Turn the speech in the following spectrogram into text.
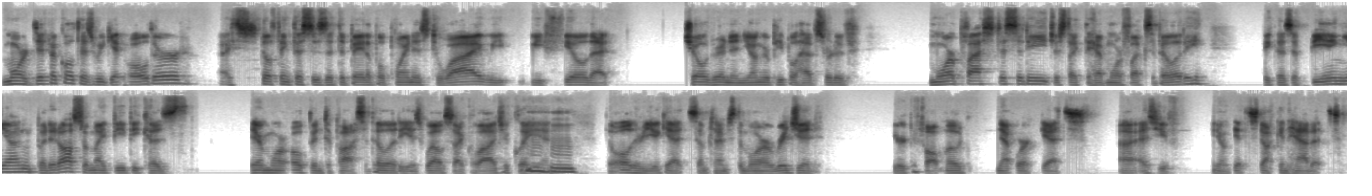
more difficult as we get older. I still think this is a debatable point as to why we we feel that children and younger people have sort of more plasticity just like they have more flexibility because of being young but it also might be because they're more open to possibility as well psychologically. Mm-hmm. And the older you get, sometimes the more rigid your default mode network gets uh, as you you know get stuck in habits.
